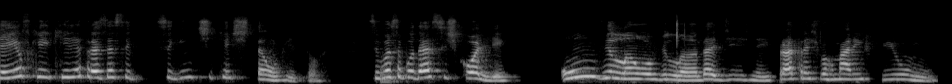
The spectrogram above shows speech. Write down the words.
E aí eu fiquei, queria trazer essa seguinte questão, Vitor. Se você pudesse escolher um vilão ou vilã da Disney para transformar em filme,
